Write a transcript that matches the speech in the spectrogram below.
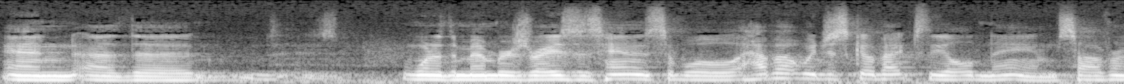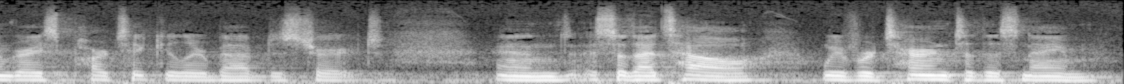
And uh, the one of the members raised his hand and said, "Well, how about we just go back to the old name, Sovereign Grace Particular Baptist Church?" And so that's how we've returned to this name.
